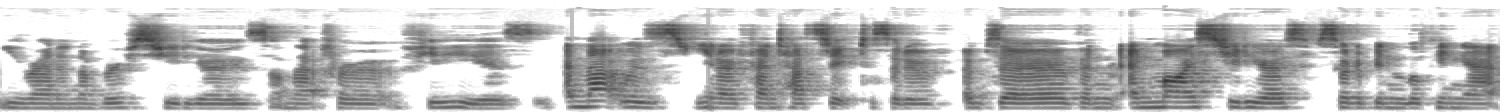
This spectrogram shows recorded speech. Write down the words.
you ran a number of studios on that for a few years. And that was, you know, fantastic to sort of observe. And, and my studios have sort of been looking at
